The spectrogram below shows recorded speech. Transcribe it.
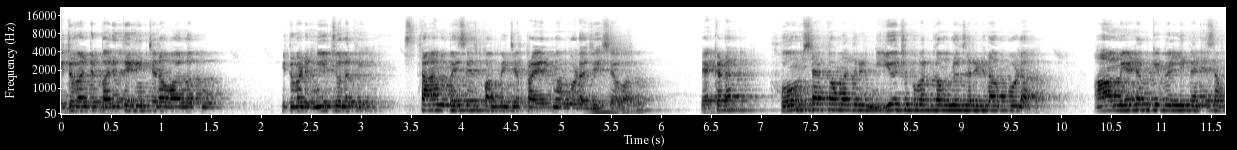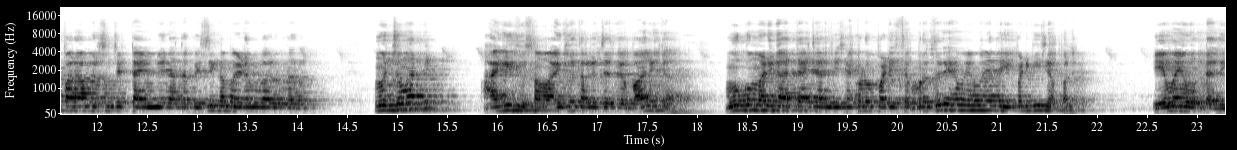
ఇటువంటి బరి తెగించిన వాళ్ళకు ఇటువంటి నీచులకి స్ట్రాంగ్ మెసేజ్ పంపించే ప్రయత్నం కూడా చేసేవారు ఎక్కడ? హోంశాఖ మంత్రి నియోజకవర్గంలో జరిగినా కూడా ఆ మేడంకి వెళ్ళి కనీసం పరామర్శించే టైం లేని అంత బిజీగా మేడం గారు ఉన్నారు. ముఖ్యమంత్రి ఐదు సం- ఐదో తరగతి చదివే బాలిక మూకుమ్మడిగా అత్యాచారం చేసి ఎక్కడో పడిస్తే మృతదేహం ఏమైందో ఇప్పటికీ చెప్పలేదు. ఏమై ఉంటుంది?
